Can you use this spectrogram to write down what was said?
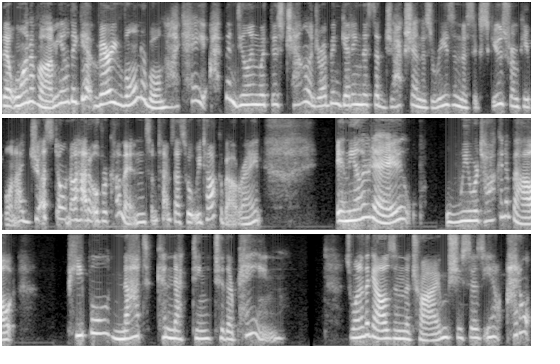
that one of them, you know, they get very vulnerable and like, hey, I've been dealing with this challenge or I've been getting this objection, this reason, this excuse from people, and I just don't know how to overcome it. And sometimes that's what we talk about, right? and the other day, we were talking about people not connecting to their pain. So one of the gals in the tribe, she says, you know, I don't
